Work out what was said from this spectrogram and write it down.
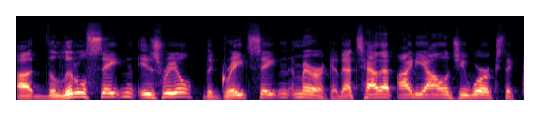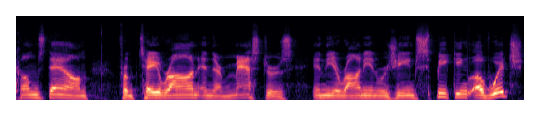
Uh, the little Satan, Israel, the great Satan, America. That's how that ideology works that comes down from Tehran and their masters in the Iranian regime. Speaking of which,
